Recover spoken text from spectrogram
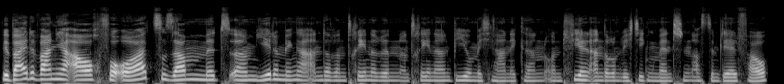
Wir beide waren ja auch vor Ort zusammen mit ähm, jede Menge anderen Trainerinnen und Trainern, Biomechanikern und vielen anderen wichtigen Menschen aus dem DLV.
